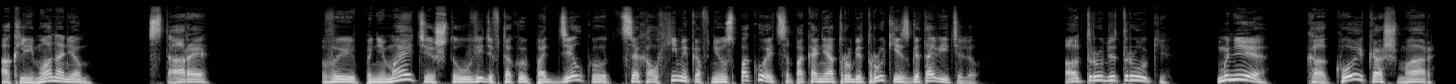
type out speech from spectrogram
а клеймо на нем старое». «Вы понимаете, что, увидев такую подделку, цех алхимиков не успокоится, пока не отрубит руки изготовителю?» «Отрубит руки? Мне? Какой кошмар!»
